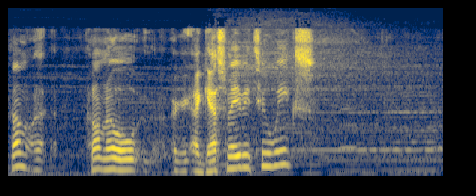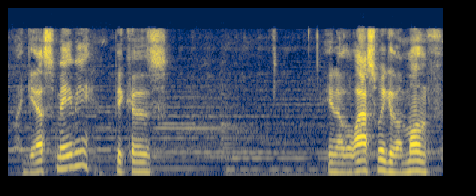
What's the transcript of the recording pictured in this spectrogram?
I don't. I don't know. I guess maybe two weeks. I guess maybe because you know the last week of the month,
